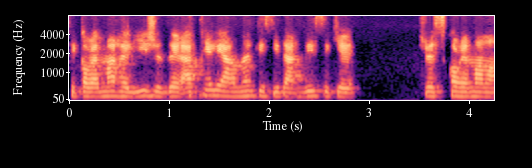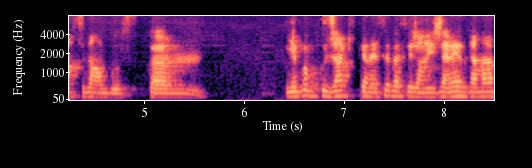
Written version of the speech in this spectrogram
C'est complètement relié. Je veux dire, après les hormones, qu'est-ce qui est arrivé, c'est que je me suis complètement lancée dans le bouffe. Comme, il n'y a pas beaucoup de gens qui connaissaient parce que j'en ai jamais vraiment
